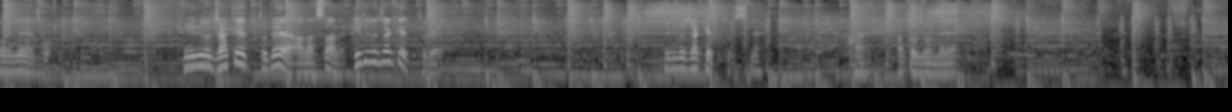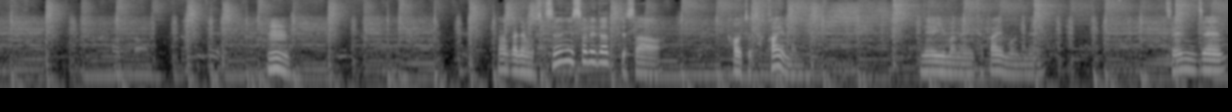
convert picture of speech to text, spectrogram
これねそう。フィールドジャケットであなそうだねフィールドジャケットで。フィールドジャケットですね。はい。後染めうん。なんかでも普通にそれだってさ買うと高いもんね。ね今ね高いもんね。全然こ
